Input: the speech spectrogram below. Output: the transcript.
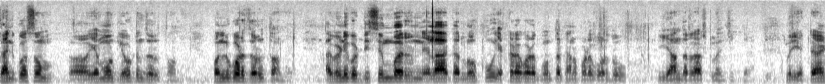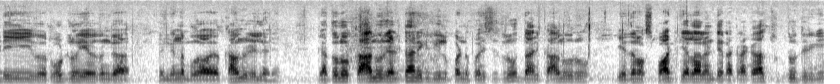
దానికోసం అమౌంట్ అమౌంట్లు ఇవ్వటం జరుగుతుంది. పనులు కూడా జరుగుతున్నాయి అవన్నీ కూడా డిసెంబర్ నెలాఖరు లోపు ఎక్కడ కూడా గుంత కనపడకూడదు ఈ ఆంధ్ర రాష్ట్రంలో అని చెప్పారు. మరి ఎట్లాంటి రోడ్లు ఏ విధంగా నిన్న కానూరు వెళ్ళాను నేను. గతంలో కానూరు వెళ్ళటానికి వీలు పడిన పరిస్థితుల్లో దాని కానూరు ఏదైనా ఒక స్పాట్కి వెళ్ళాలంటే రకరకాల చుట్టూ తిరిగి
